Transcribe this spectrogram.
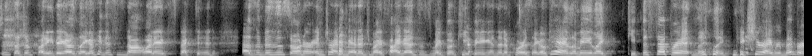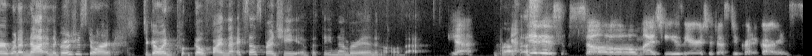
Just such a funny thing. I was like, okay, this is not what I expected as a business owner and trying to manage my finances, my bookkeeping. And then of course, like, okay, let me like keep this separate and like make sure I remember when I'm not in the grocery store to go and put, go find that Excel spreadsheet and put the number in and all of that. Yeah. The process. Yeah, it is so much easier to just do credit cards.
